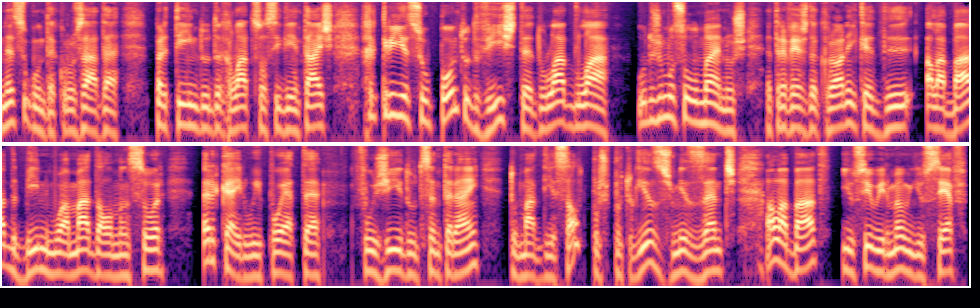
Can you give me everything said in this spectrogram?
na Segunda Cruzada. Partindo de relatos ocidentais, recria-se o ponto de vista do lado de lá, o dos muçulmanos, através da crónica de Alabad bin Muhammad al-Mansur, arqueiro e poeta fugido de Santarém, tomado de assalto pelos portugueses meses antes, Alabad e o seu irmão Youssef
